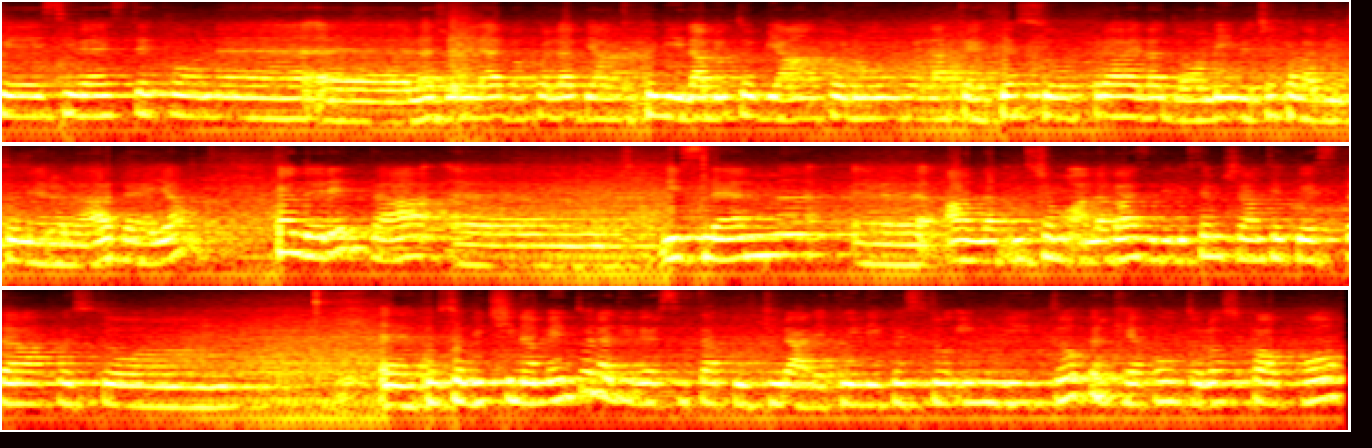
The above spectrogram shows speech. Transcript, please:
che si veste con eh, la gielleba, quella bianca, quindi l'abito bianco, con la keffia sopra e la donna invece con l'abito nero, la abeia, quando in realtà eh, l'Islam, eh, alla, diciamo, alla, base dell'Islam c'è anche questa, questo eh, questo avvicinamento alla diversità culturale, quindi questo invito perché appunto lo scopo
